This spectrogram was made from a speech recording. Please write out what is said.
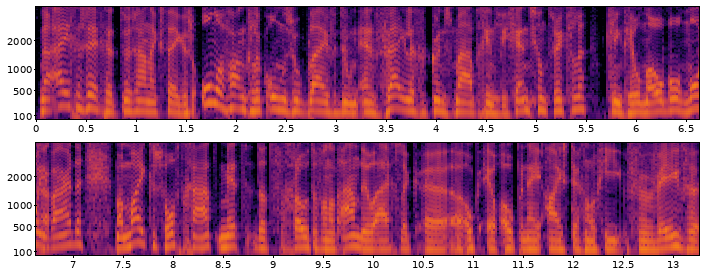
Naar eigen zeggen, tussen aanhalingstekens, onafhankelijk onderzoek blijven doen en veilige kunstmatige intelligentie ontwikkelen. Klinkt heel nobel, mooie waarde. Maar Microsoft gaat met dat vergroten van het aandeel eigenlijk eh, ook OpenAI's technologie verweven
